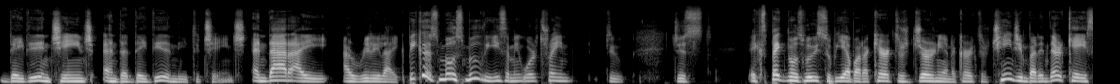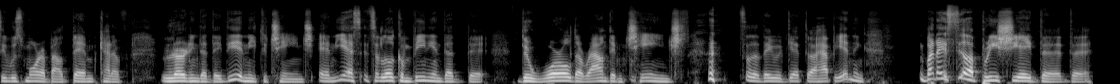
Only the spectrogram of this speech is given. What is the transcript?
they didn't change and that they didn't need to change and that i i really like because most movies i mean we're trained to just expect most movies to be about a character's journey and a character changing but in their case it was more about them kind of learning that they didn't need to change and yes it's a little convenient that the the world around them changed so that they would get to a happy ending. But i still appreciate the the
